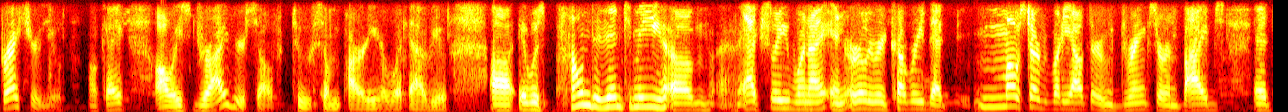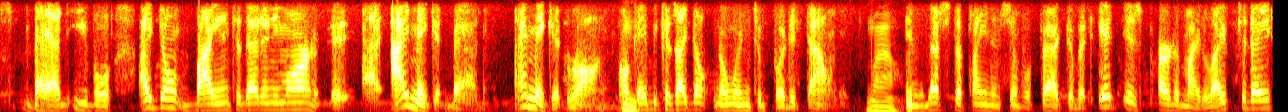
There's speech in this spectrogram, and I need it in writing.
pressure you. Okay? Always drive yourself to some party or what have you. Uh, it was pounded into me, um, actually, when I, in early recovery, that most everybody out there who drinks or imbibes, it's bad, evil. I don't buy into that anymore. I, I make it bad. I make it wrong, okay, because I don't know when to put it down. Wow. And that's the plain and simple fact of it. It is part of my life today.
